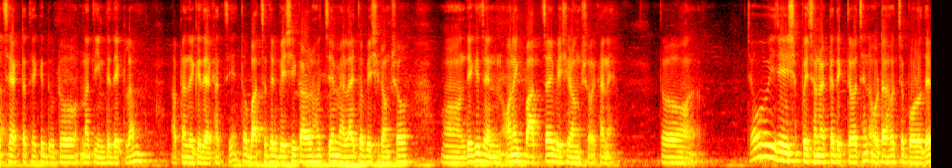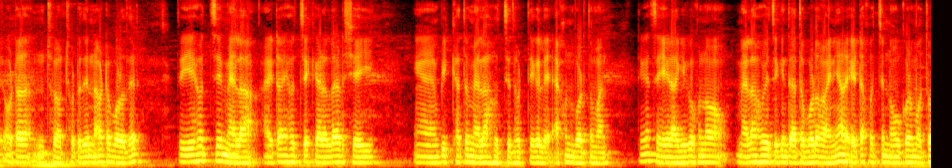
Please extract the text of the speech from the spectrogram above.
আছে একটা থেকে দুটো না তিনটে দেখলাম। আপনাদেরকে দেখাচ্ছি। তো বাচ্চাদের বেশি কারণ হচ্ছে মেলায় তো বেশির অংশ দেখেছেন, অনেক বাচ্চাই বেশির অংশ এখানে। তো ওই যে এইসব পেছনে একটা দেখতে পাচ্ছেন, ওটা হচ্ছে বড়দের, ওটা ছোটদের না, ওটা বড়দের। তো এ হচ্ছে মেলা, এটাই হচ্ছে কেরালার সেই বিখ্যাত মেলা হচ্ছে ধরতে গেলে, এখন বর্তমান। ঠিক আছে? এর আগে কখনো মেলা হয়েছে কিন্তু এত বড় হয়নি, আর এটা হচ্ছে নৌকোর মতো।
